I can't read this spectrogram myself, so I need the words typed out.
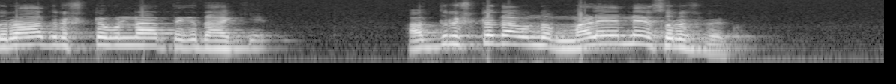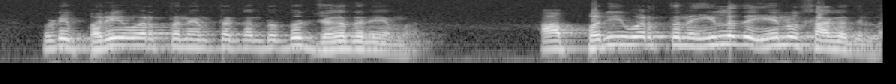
ದುರಾದೃಷ್ಟವನ್ನು ತೆಗೆದುಹಾಕಿ, ಅದೃಷ್ಟದ ಒಂದು ಮಳೆಯನ್ನೇ ಸುರಿಸಬೇಕು. ನೋಡಿ, ಪರಿವರ್ತನೆ ಅಂತಕ್ಕಂಥದ್ದು ಜಗದ ನಿಯಮ. ಆ ಪರಿವರ್ತನೆ ಇಲ್ಲದೆ ಏನೂ ಸಾಗೋದಿಲ್ಲ.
